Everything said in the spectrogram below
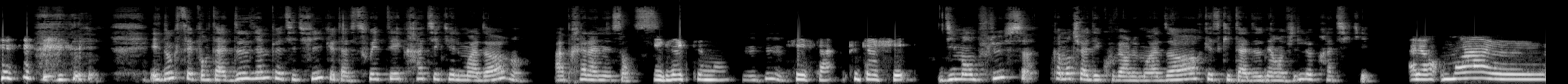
et donc, c'est pour ta deuxième petite fille que tu as souhaité pratiquer le mois d'or après la naissance. Exactement. Mhm. C'est ça, tout à fait. Dis-moi en plus, comment tu as découvert le mois d'or? Qu'est-ce qui t'a donné envie de le pratiquer? Alors moi, euh,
